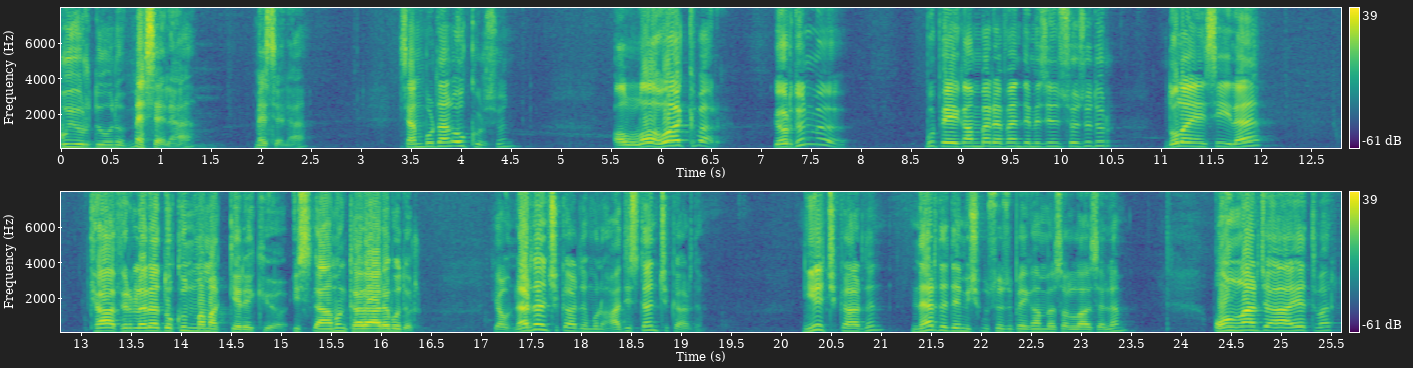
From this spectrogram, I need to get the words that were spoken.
Buyurduğunu mesela mesela sen buradan okursun. Allahu Ekber. Gördün mü? Bu peygamber efendimizin sözüdür. Dolayısıyla kafirlere dokunmamak gerekiyor. İslam'ın kararı budur. Ya nereden çıkardın bunu? Hadisten çıkardım. Niye çıkardın? Nerede demiş bu sözü Peygamber sallallahu aleyhi ve sellem? Onlarca ayet var.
